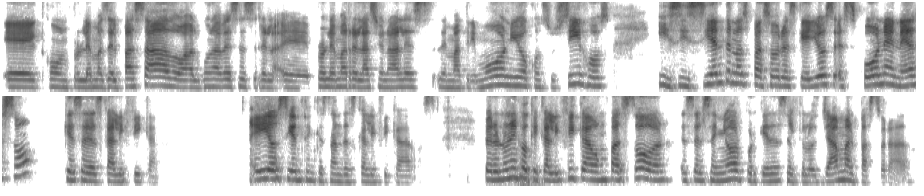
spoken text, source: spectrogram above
eh, con problemas del pasado, algunas veces eh, problemas relacionales de matrimonio, con sus hijos. Y si sienten los pastores que ellos exponen eso, que se descalifican. Ellos sienten que están descalificados. Pero el único que califica a un pastor es el Señor, porque es el que los llama al pastorado.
